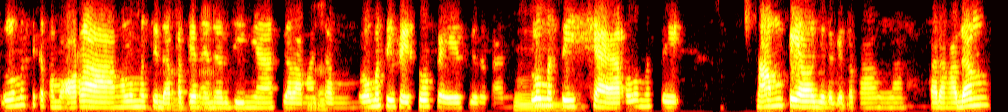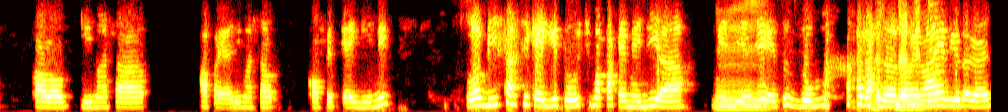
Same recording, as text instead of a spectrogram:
lo mesti ketemu orang, lo mesti dapetin hmm. energinya segala macam, lo mesti face to face gitu kan, hmm. lo mesti share, lo mesti nampil gitu gitu kan. Nah, kadang-kadang kalau di masa apa ya di masa covid kayak gini, lo bisa sih kayak gitu, cuma pakai media, medianya hmm. yaitu zoom ada ada lain-lain gitu kan.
